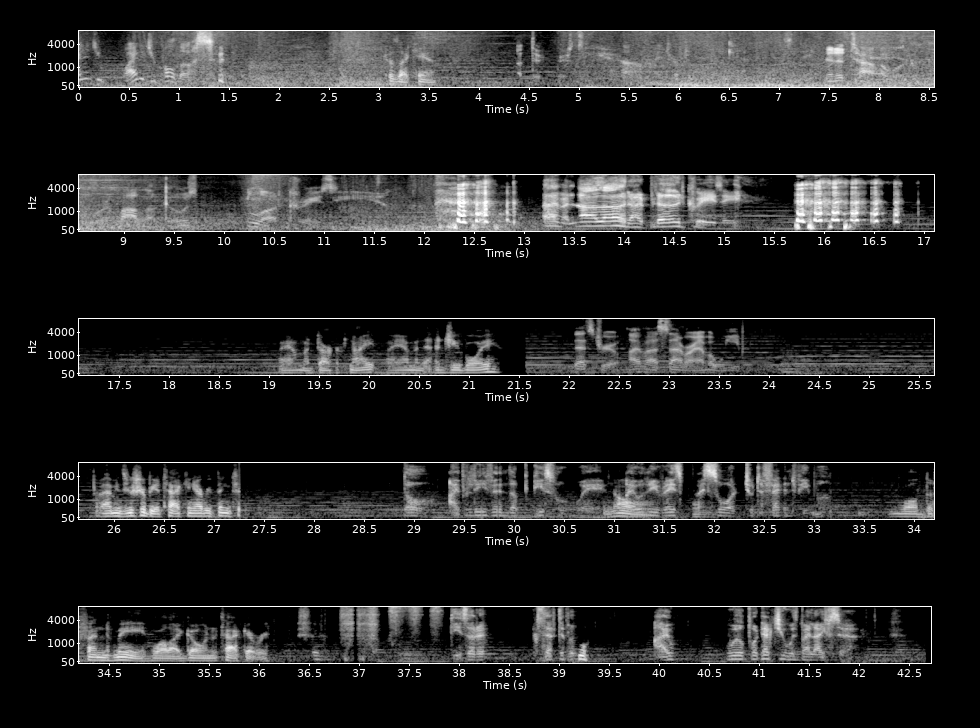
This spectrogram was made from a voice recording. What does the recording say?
Why did you Why did you pull those? Because I can. Thirsty. Oh, I interrupted. In a tower where Lala goes blood crazy. I'm a Lala and I'm blood crazy. I am a dark knight. I am an edgy boy. That's true. I'm a samurai. I'm a weeb. That means you should be attacking everything too. I believe in the peaceful way. No. I only raise my sword to defend people. Well, defend me while I go and attack everything. These are acceptable. I will protect you with my life, sir.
